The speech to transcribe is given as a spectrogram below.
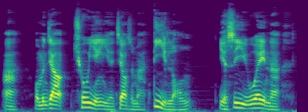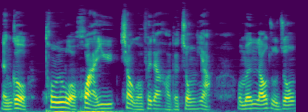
啊，我们叫蚯蚓，也叫什么地龙，也是一味呢能够通络化瘀、效果非常好的中药。我们老祖宗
